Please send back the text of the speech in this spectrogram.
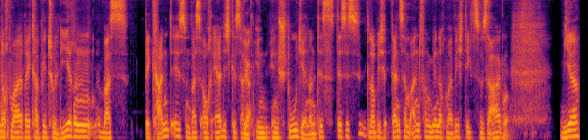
nochmal rekapitulieren, was bekannt ist und was auch ehrlich gesagt ja. in, in Studien. Und das, das ist, glaube ich, ganz am Anfang mir nochmal wichtig zu sagen. Wir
